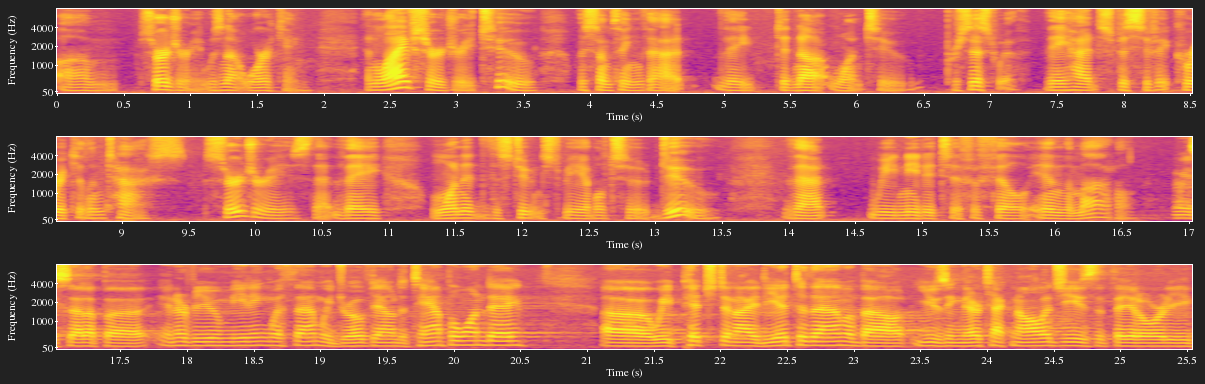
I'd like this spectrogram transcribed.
um, surgery. It was not working. And live surgery, too, was something that they did not want to persist with. They had specific curriculum tasks, surgeries that they wanted the students to be able to do that we needed to fulfill in the model. We set up an interview meeting with them. We drove down to Tampa one day. Uh, we pitched an idea to them about using their technologies that they had already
